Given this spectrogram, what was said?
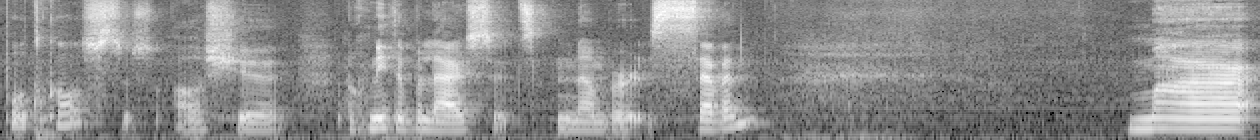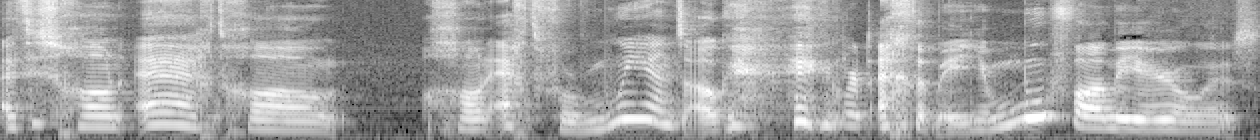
podcast. Dus als je nog niet hebt beluisterd, number 7. Maar het is gewoon echt, gewoon, gewoon echt vermoeiend ook. ik word echt een beetje moe van hier, jongens.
